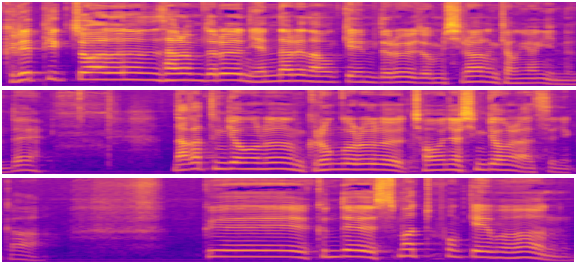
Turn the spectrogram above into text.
그래픽 좋아하는 사람들은 옛날에 나온 게임들을 좀 싫어하는 경향이 있는데 나 같은 경우는 그런 거를 전혀 신경을 안 쓰니까. 그 근데 스마트폰 게임은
